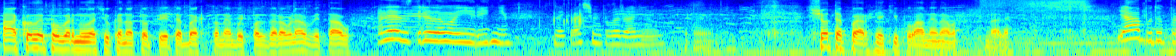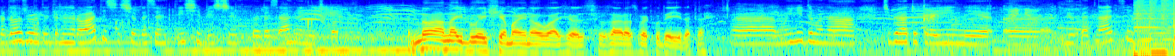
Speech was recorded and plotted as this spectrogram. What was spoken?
А коли повернулась у канатопі, тебе хто-небудь поздоровляв, вітав? Мене зустріли мої рідні з найкращими побажаннями. Що тепер? Які плани на далі? Я буду продовжувати тренуватися, щоб досягти ще більших досягнень спорту. Ну а найближче маю на увазі, ось зараз ви куди їдете? Е, Ми їдемо на чемпіонат України е, Ю-15.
